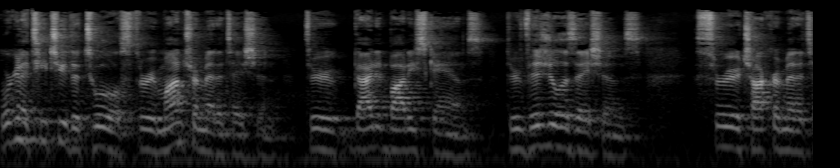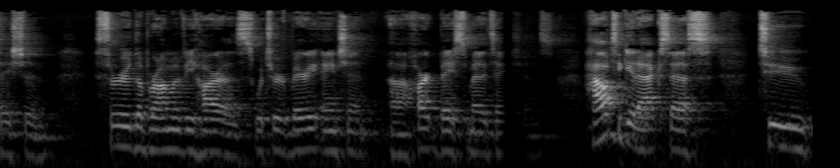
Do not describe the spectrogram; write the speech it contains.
we're going to teach you the tools through mantra meditation, through guided body scans, through visualizations, through chakra meditation, through the Brahma Viharas, which are very ancient uh, heart based meditations how to get access to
